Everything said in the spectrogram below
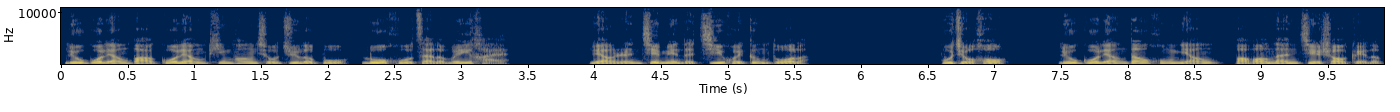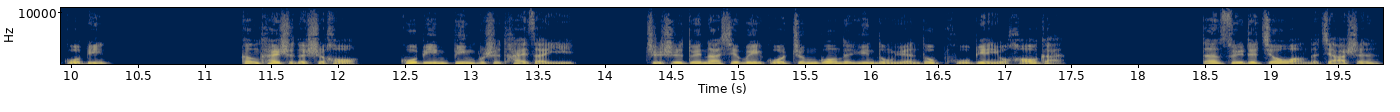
刘国梁把国梁乒乓球俱乐部落户在了威海，两人见面的机会更多了。不久后，刘国梁当红娘把王楠介绍给了郭斌。刚开始的时候，郭斌并不是太在意，只是对那些为国争光的运动员都普遍有好感。但随着交往的加深，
